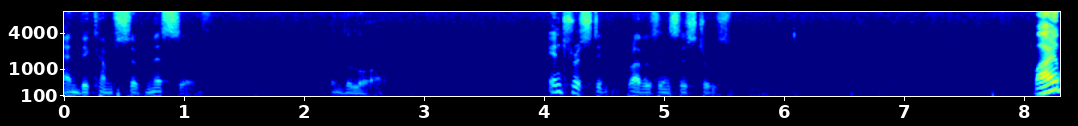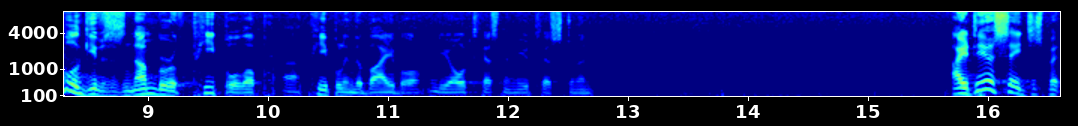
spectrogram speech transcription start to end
and become submissive in the Lord. Interesting, brothers and sisters. Bible gives us a number of people, uh, people in the Bible, in the Old Testament, New Testament. I dare say just about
